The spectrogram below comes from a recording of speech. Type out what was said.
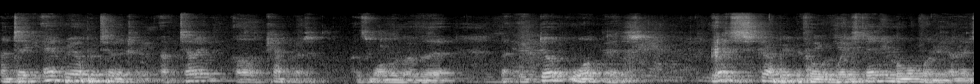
and take every opportunity of telling our cabinet, as one of them over there, that we don't want this. Let's scrap it before we waste any more money on it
